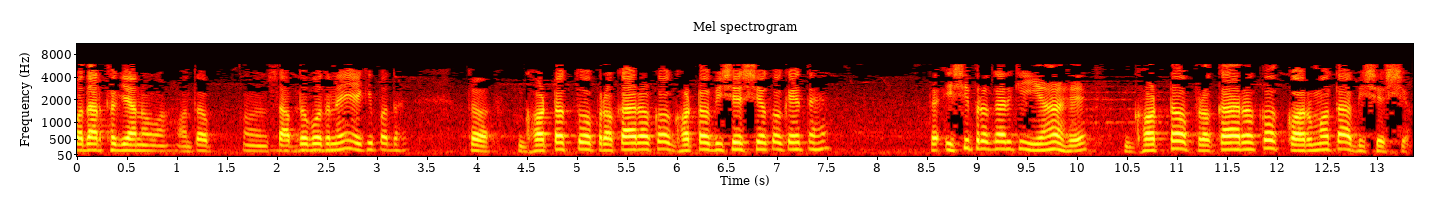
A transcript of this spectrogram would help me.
पदार्थ ज्ञान हुआ मतलब शब्दबोध नहीं, एक ही पद है। तो घटत्व प्रकारक, घट विशेष्यक कहते हैं। तो इसी प्रकार की यह है, घट प्रकारक, कर्मता विशेष्यक।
